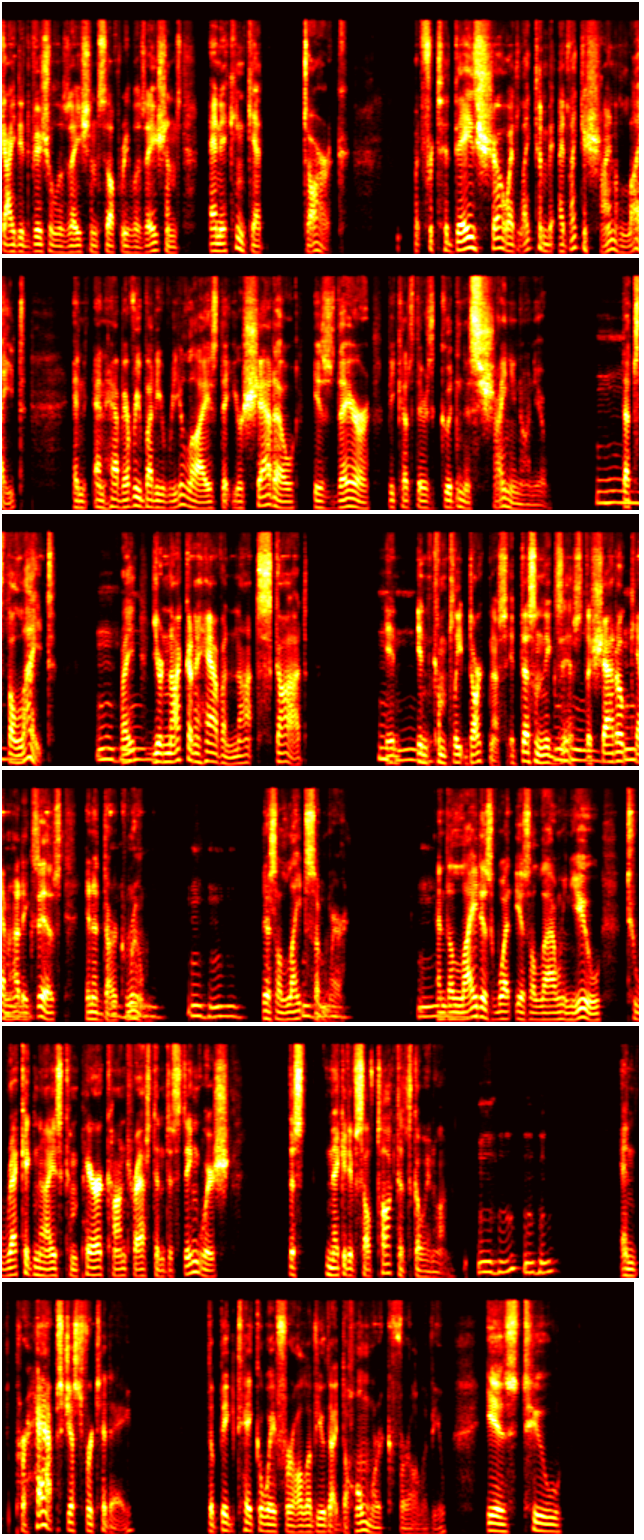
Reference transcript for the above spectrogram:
guided visualization self-realizations and it can get dark but for today's show i'd like to i'd like to shine a light and and have everybody realize that your shadow is there because there's goodness shining on you mm. that's the mm. light mm-hmm. right you're not going to have a not scott mm-hmm. in in complete darkness it doesn't exist mm-hmm. the shadow cannot mm-hmm. exist in a dark room mm-hmm. Mm-hmm. there's a light somewhere and the mm. light is what is allowing you to recognize compare contrast and distinguish this negative self-talk that's going on. Mm-hmm, mm-hmm. And perhaps just for today the big takeaway for all of you that the homework for all of you is to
